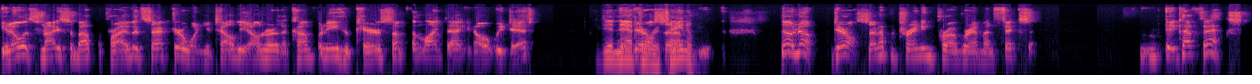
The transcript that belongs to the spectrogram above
You know what's nice about the private sector when you tell the owner of the company who cares something like that, you know what we did? You didn't have Daryl to retain up, them. No, no. Daryl, set up a training program and fix it. It got fixed.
